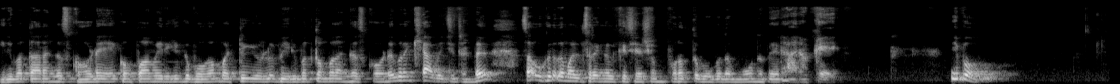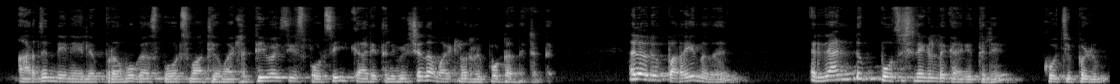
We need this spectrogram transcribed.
ഇരുപത്തി ആറ് അംഗ സ്ക്വാഡേ കോപ്പ അമേരിക്കയ്ക്ക് പോകാൻ പറ്റുകയുള്ളൂ. ഇപ്പോൾ ഇരുപത്തൊമ്പത് അംഗ സ്ക്വാഡ് പ്രഖ്യാപിച്ചിട്ടുണ്ട്. സൗഹൃദ മത്സരങ്ങൾക്ക് ശേഷം പുറത്തു പോകുന്ന മൂന്ന് പേർ ആരൊക്കെ? ഇപ്പോൾ അർജന്റീനയിലെ പ്രമുഖ സ്പോർട്സ് മാധ്യമമായിട്ടുള്ള ടി വൈ സി സ്പോർട്സ് ഈ കാര്യത്തിൽ വിശദമായിട്ടുള്ള റിപ്പോർട്ട് തന്നിട്ടുണ്ട് അതിലവർ പറയുന്നത് രണ്ട് പൊസിഷനുകളുടെ കാര്യത്തിൽ കോച്ച് ഇപ്പോഴും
